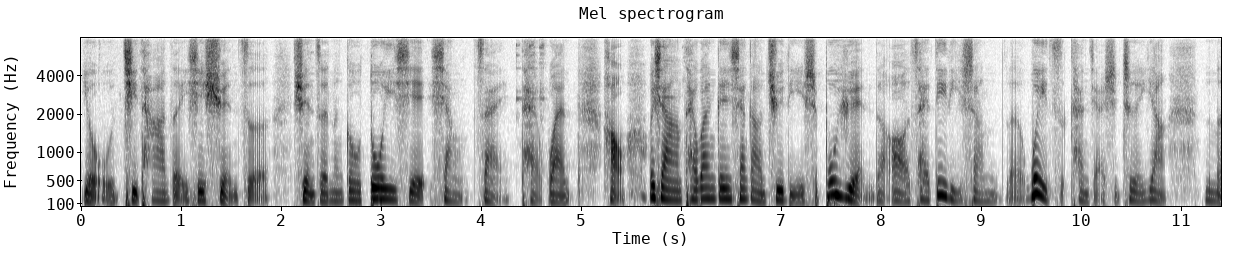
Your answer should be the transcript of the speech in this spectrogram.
有其他的一些选择，选择能够多一些，像在台湾。好，我想台湾跟香港距离是不远的哦，在地理上的位置看起来是这样。那么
